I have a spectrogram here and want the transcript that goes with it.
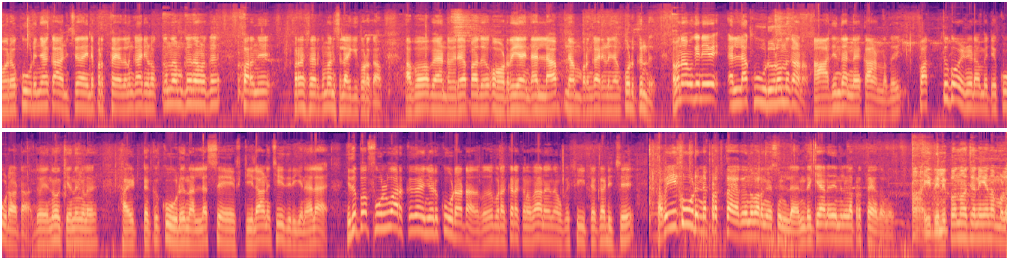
ഓരോ കൂട് ഞാൻ കാണിച്ചത് അതിന്റെ പ്രത്യേകതകളും കാര്യങ്ങളൊക്കെ നമുക്ക് നമുക്ക് പറഞ്ഞ് പ്രേക്ഷകർക്ക് മനസ്സിലാക്കി കൊടുക്കാം. അപ്പോൾ വേണ്ടവർ അപ്പോൾ അത് ഓർഡർ ചെയ്യാൻ അതിന്റെ എല്ലാ നമ്പറും കാര്യങ്ങളും ഞാൻ കൊടുക്കുന്നുണ്ട്. അപ്പോൾ നമുക്കിനി എല്ലാ കൂടുകളും ഒന്ന് കാണാം. ആദ്യം തന്നെ കാണുന്നത് പത്ത് കോഴിനിടാൻ പറ്റിയ കൂടാട്ടോ. ഇത് നോക്കിയാൽ നിങ്ങൾ ഹൈടെക് കൂട് നല്ല സേഫ്റ്റിയിലാണ് ചെയ്തിരിക്കുന്നത് അല്ലേ? ഇതിപ്പോൾ ഫുൾ വർക്ക് കഴിഞ്ഞൊരു കൂടാട്ടോ. അപ്പോൾ ഇവിടെ കിടക്കുന്നതാണ് നമുക്ക് ഷീറ്റൊക്കെ അടിച്ച് അപ്പോൾ ഈ കൂടിന്റെ പ്രത്യേകത എന്ന് പറഞ്ഞ സുനില എന്തൊക്കെയാണ് ഇതിനുള്ള പ്രത്യേകതകൾ ഇതിലിപ്പോ എന്ന് വെച്ചിട്ടുണ്ടെങ്കിൽ നമ്മൾ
